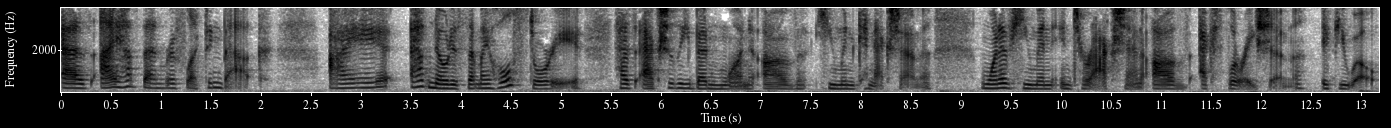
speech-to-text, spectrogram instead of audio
as I have been reflecting back, I have noticed that my whole story has actually been one of human connection one of human interaction, of exploration, if you will.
